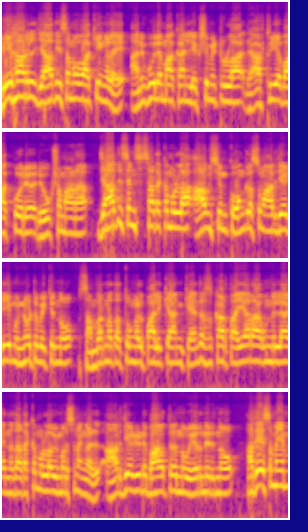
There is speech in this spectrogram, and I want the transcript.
ബീഹാറിൽ ജാതി സമവാക്യങ്ങളെ അനുകൂലമാക്കാൻ ലക്ഷ്യമിട്ടുള്ള രാഷ്ട്രീയ വാക്പോര് രൂക്ഷമാണ്. ജാതി സെൻസസ് അടക്കമുള്ള ആവശ്യം കോൺഗ്രസും ആർ ജെ ഡിയും മുന്നോട്ട് വയ്ക്കുന്നു. സംവരണ തത്വങ്ങൾ പാലിക്കാൻ കേന്ദ്ര സർക്കാർ തയ്യാറാകുന്നില്ല എന്നതടക്കമുള്ള വിമർശനങ്ങൾ ആർ ജെ ഡിയുടെ ഭാഗത്തു നിന്ന് ഉയർന്നിരുന്നു. അതേസമയം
